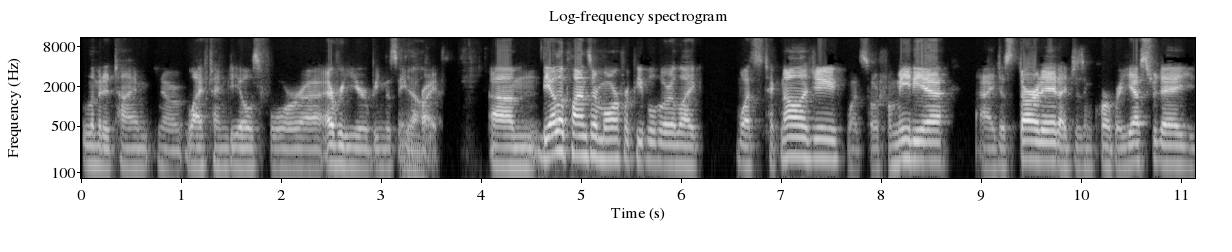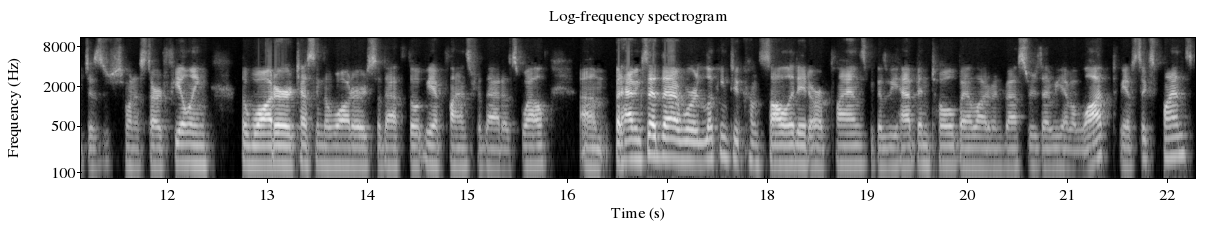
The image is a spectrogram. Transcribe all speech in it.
limited time you know lifetime deals for uh, every year being the same yeah. price um, the other plans are more for people who are like what's technology, what's social media. I just started. I just incorporated yesterday. You just, just want to start feeling the water, testing the water. So that's we have plans for that as well. Um, but having said that, we're looking to consolidate our plans because we have been told by a lot of investors that we have a lot. We have six plans,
